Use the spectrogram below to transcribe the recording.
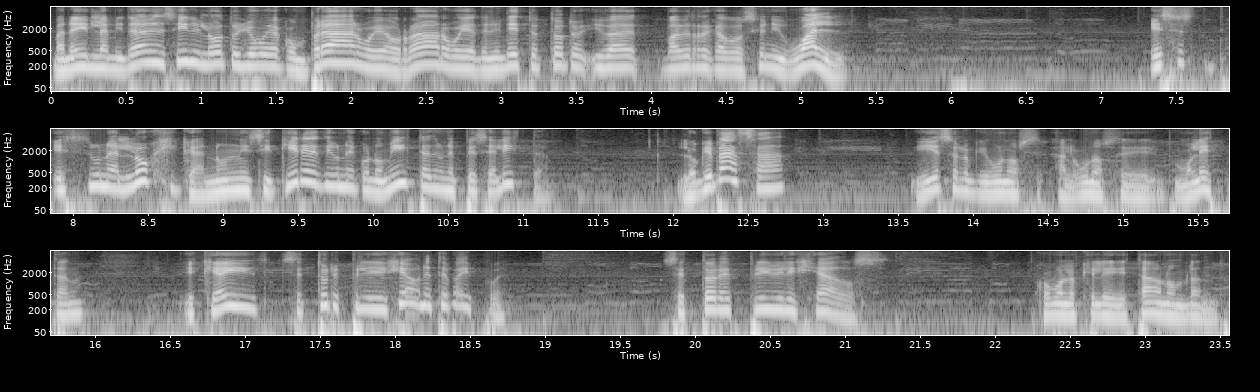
Van a ir la mitad de benzina y lo otro yo voy a comprar, voy a ahorrar, voy a tener esto, esto, otro, y va, va a haber recaudación igual. Esa es, es, una lógica, no ni siquiera es de un economista, de un especialista. Lo que pasa y eso es lo que unos, algunos se molestan, es que hay sectores privilegiados en este país, pues. Sectores privilegiados, como los que les estaba nombrando.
